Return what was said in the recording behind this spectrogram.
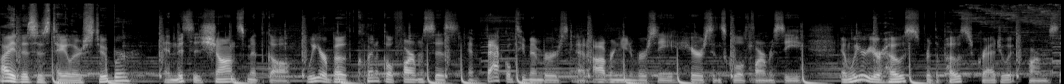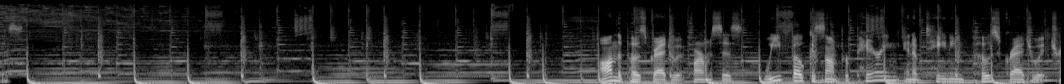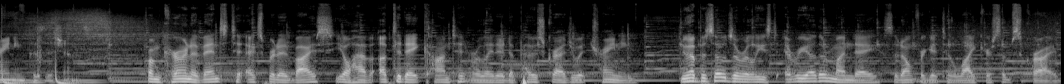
Hi, this is Taylor Stuber. And this is Sean Smithgall. We are both clinical pharmacists and faculty members at Auburn University Harrison School of Pharmacy, and we are your hosts for the Postgraduate Pharmacist. On the Postgraduate Pharmacist, we focus on preparing and obtaining postgraduate training positions. From current events to expert advice, you'll have up to date content related to postgraduate training. New episodes are released every other Monday, so don't forget to like or subscribe.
